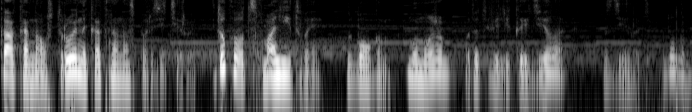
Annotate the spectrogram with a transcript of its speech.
как она устроена и как на нас паразитирует. И только вот с молитвой, с Богом мы можем вот это великое дело сделать. Богом.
